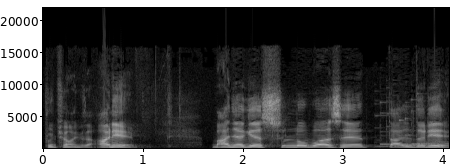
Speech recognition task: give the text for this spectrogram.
불평합니다. 아니, 만약에 슬로브핫의 딸들이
